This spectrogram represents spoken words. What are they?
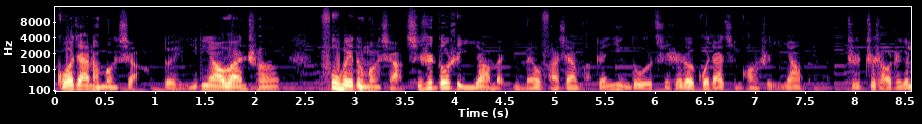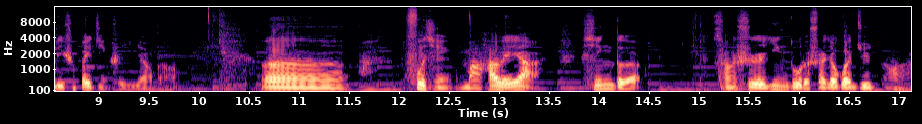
国家的梦想，对，一定要完成。父辈的梦想其实都是一样的，你没有发现吗？跟印度其实的国家情况是一样的，至至少这个历史背景是一样的啊。嗯，父亲马哈维亚辛德曾是印度的摔跤冠军啊，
